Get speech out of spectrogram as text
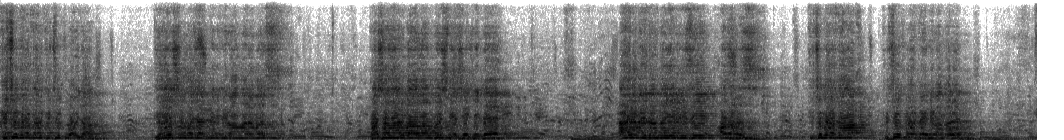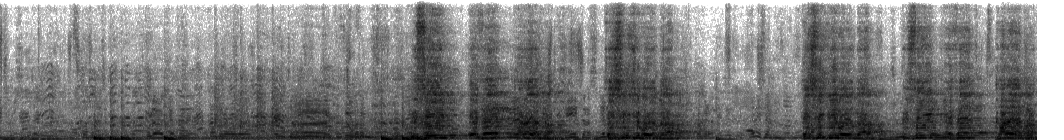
küçük orta küçük boyda güreş yapacak pehlivanlarımız paşalar bağlanmış bir şekilde er meydanda yerinizi alınız. Küçük orta küçük boy pehlivanları. Hüseyin Efe Karayaka. Teşvik 2 boyunda. Teşvik 1 boyunda. Hüseyin Efe Karayaka.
